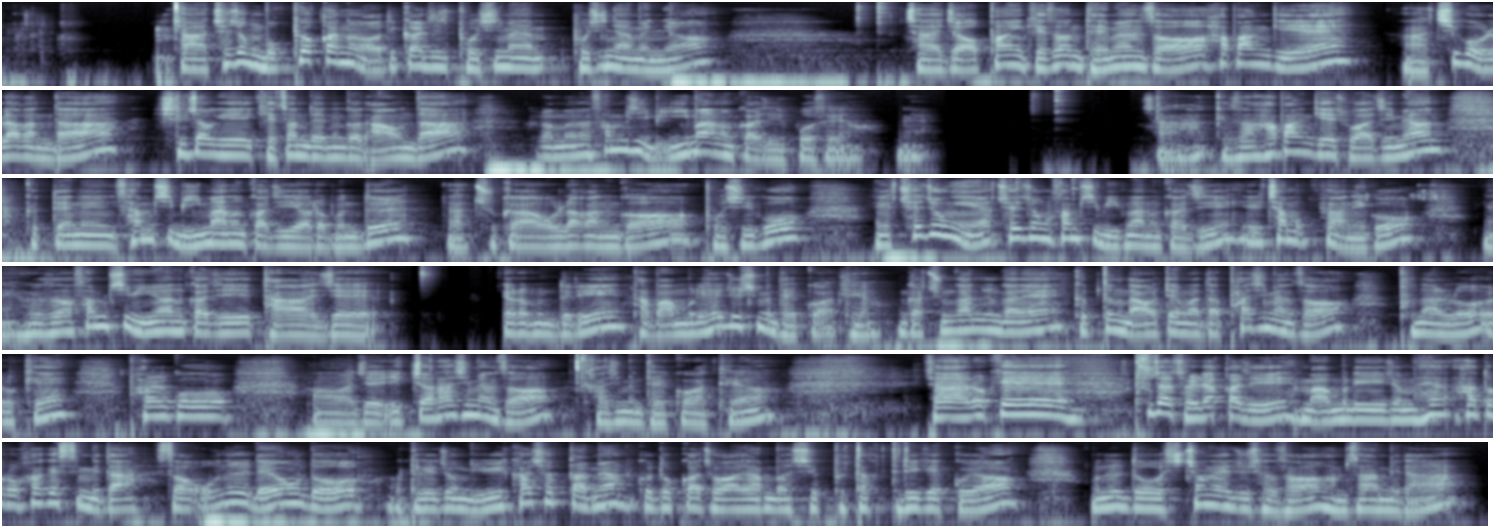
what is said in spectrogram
자, 최종 목표가는 어디까지 보시면, 보시냐면요. 자, 이제 업황이 개선되면서 하반기에 아, 치고 올라간다. 실적이 개선되는 거 나온다. 그러면 32만 원까지 보세요. 네. 자, 그래서 하반기에 좋아지면 그때는 32만 원까지 여러분들 자, 주가 올라가는 거 보시고 네, 최종이에요. 최종 32만 원까지. 1차 목표 아니고. 네, 그래서 32만 원까지 다 이제 여러분들이 다 마무리 해주시면 될 것 같아요. 그러니까 중간중간에 급등 나올 때마다 파시면서 분할로 이렇게 팔고 어 이제 익절하시면서 가시면 될 것 같아요. 자, 이렇게 투자 전략까지 마무리 좀 해- 하도록 하겠습니다. 그래서 오늘 내용도 어떻게 좀 유익하셨다면 구독과 좋아요 한 번씩 부탁드리겠고요. 오늘도 시청해 주셔서 감사합니다.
